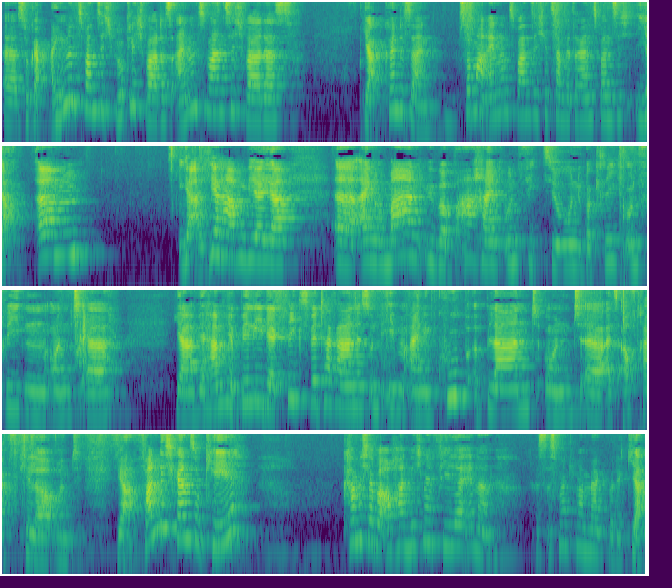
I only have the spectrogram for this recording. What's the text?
Äh, sogar 21, wirklich? War das 21? War das. Ja, könnte sein. Sommer 21, jetzt haben wir 23. Ja, ähm, ja, hier haben wir ja äh, einen Roman über Wahrheit und Fiktion, über Krieg und Frieden und äh, ja, wir haben hier Billy, der Kriegsveteran ist und eben einen Coup plant und äh, als Auftragskiller und ja, fand ich ganz okay, kann mich aber auch an nicht mehr viel erinnern. Das ist manchmal merkwürdig. Ja,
